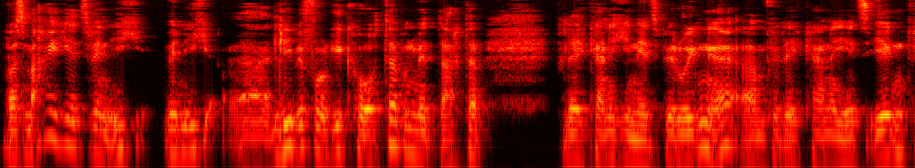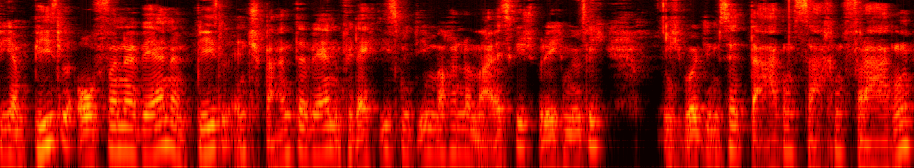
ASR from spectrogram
Was mache ich jetzt, wenn ich, wenn ich äh, liebevoll gekocht habe und mir gedacht habe, vielleicht kann ich ihn jetzt beruhigen, ähm, vielleicht kann er jetzt irgendwie ein bisschen offener werden, ein bisschen entspannter werden, vielleicht ist mit ihm auch ein normales Gespräch möglich. Ich wollte ihm seit Tagen Sachen fragen,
